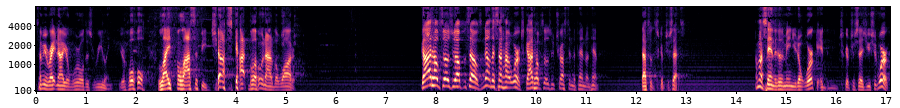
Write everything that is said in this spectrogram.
Some of you right now, your world is reeling. Your whole life philosophy just got blown out of the water. God helps those who help themselves. No, that's not how it works. God helps those who trust and depend on Him. That's what the Scripture says. I'm not saying that doesn't mean you don't work. It, scripture says you should work.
